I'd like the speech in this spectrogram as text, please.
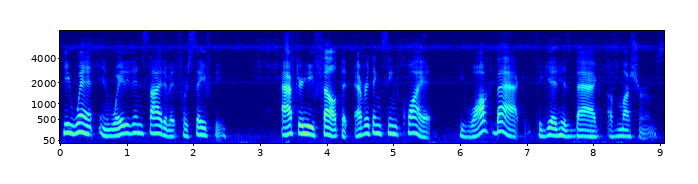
he went and waited inside of it for safety. After he felt that everything seemed quiet, he walked back to get his bag of mushrooms.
